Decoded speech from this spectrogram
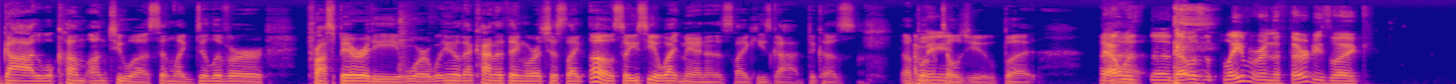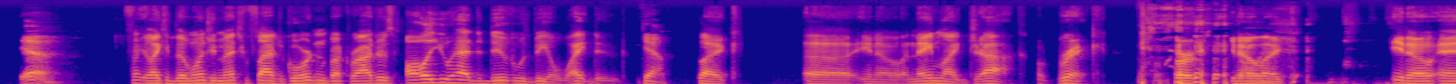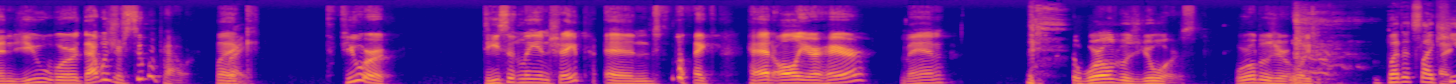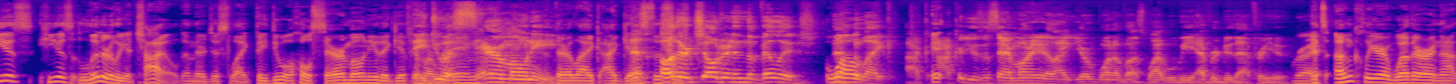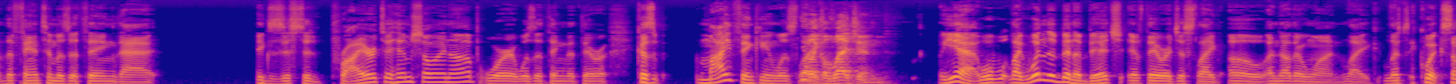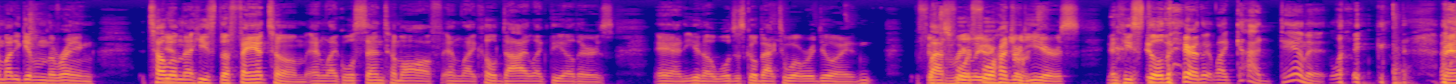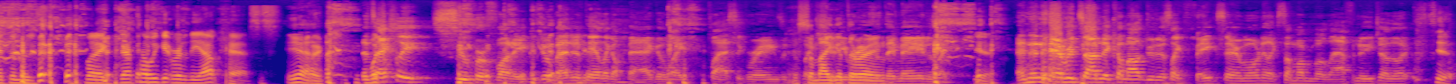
god will come unto us and like deliver prosperity or you know that kind of thing where it's just like oh so you see a white man and it's like he's god because a book mean, told you but That uh, was the that was the flavor in the 30s, like Yeah. like the ones you mentioned, Flash Gordon, Buck Rogers. All you had to do was be a white dude, yeah like uh, you know, a name like Jock or Brick or Bert, you know, like you know, and you were that was your superpower. Like Right. if you were decently in shape and like had all your hair, man, the world was yours. World was your oyster. but it's like Like- he is he is literally a child and they're just like they do a whole ceremony they give him They a do a ring. ceremony. they're like i guess There's this other is children in the village. Well, like I, c- it- I could use a ceremony to like you're one of us. Why would we ever do that for you? right. it's unclear whether or not the phantom is a thing that existed prior to him showing up or it was a thing that there were because my thinking was Like, like, a legend. Yeah well like wouldn't it have been a bitch if they were just like oh another one like let's quick somebody give him the ring tell Yeah. him that he's the phantom and like we'll send him off and like he'll die like the others and you know we'll just go back to what we're doing flash forward really 400 curse. years and he's still there and they're like god damn it like Phantom is like that's how we get rid of the outcasts. yeah Like, It's What- actually super funny. Could you imagine if they had like a bag of like plastic rings and just, like, Somebody get the rings ring. that they made? It's like, Yeah. And then every time they come out do this like fake ceremony, like some of them are laughing to each other. Like, Yeah.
